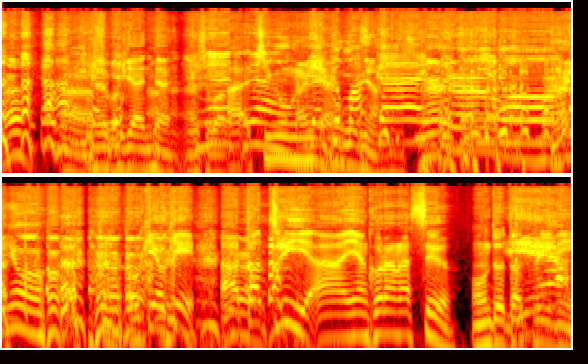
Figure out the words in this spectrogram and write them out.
Ah, bagi anda. Ah, sebab Ah, cingung ni. Jaga makan Okey okey. Ah, top 3 ah, yang korang rasa untuk top 3 Yeah. ni.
